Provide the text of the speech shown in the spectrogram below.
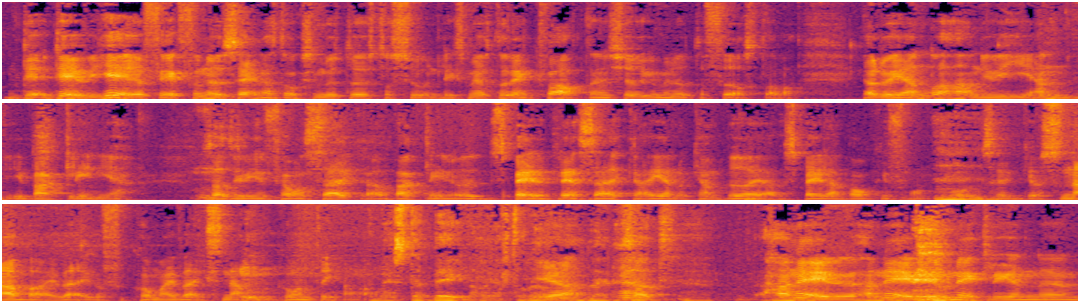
det, det ger effekt för nu senast också mot Östersund liksom efter den kvarten, 20 minuter första va. Ja då ändrar han ju igen i backlinje. Så att vi får en säkrare backlinje och spelet blir säkrare igen och kan börja spela bakifrån. Och sen gå snabbare iväg och komma iväg snabbt med kontringarna. Han blev stabilare efter det. Ja, Det så att han är ju, han är ju onekligen, eh,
